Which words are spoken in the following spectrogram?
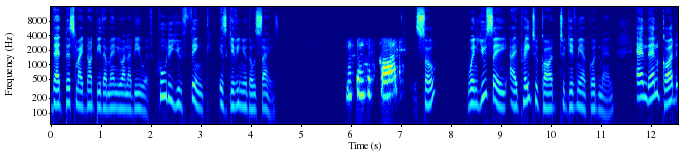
that this might not be the man you want to be with. Who do you think is giving you those signs? I think it's God. So when you say, I pray to God to give me a good man, and then God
